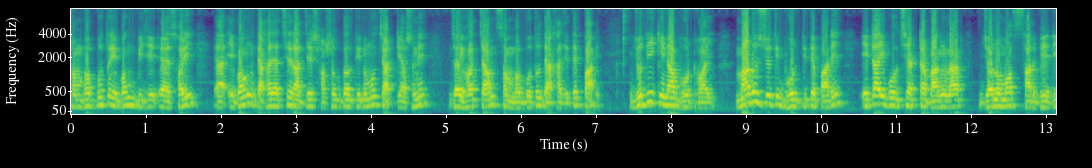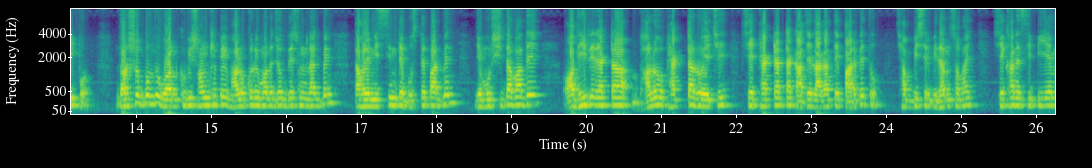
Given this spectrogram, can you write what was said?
সম্ভাব্যত এবং বিজে সরি এবং দেখা যাচ্ছে রাজ্যের শাসক দল তৃণমূল চারটি আসনে জয় হওয়ার চান্স সম্ভাব্যত দেখা যেতে পারে। যদি কিনা ভোট হয়, মানুষ যদি ভোট দিতে পারে, এটাই বলছে একটা বাংলার জনমত সার্ভে রিপোর্ট দর্শক বন্ধুগণ খুবই সংক্ষেপে ভালো করে মনোযোগ দিয়ে শুনে রাখবেন, তাহলে নিশ্চিন্তে বুঝতে পারবেন যে মুর্শিদাবাদে অধীরের একটা ভালো ফ্যাক্টর রয়েছে, সেই ফ্যাক্টরটা কাজে লাগাতে পারবে তো ছাব্বিশের বিধানসভায়। সেখানে সিপিএম,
